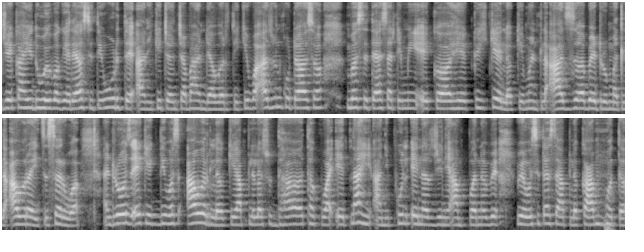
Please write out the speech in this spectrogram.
जे काही धूळ वगैरे असते ती उडते आणि किचनच्या भांड्यावरती किंवा अजून कुठं असं बसते त्यासाठी मी एक हे केलं की म्हटलं आज बेडरूममधलं आवरायचं सर्व. आणि रोज एक एक दिवस आवरलं की आपल्याला सुद्धा थकवा येत नाही आणि फुल एनर्जीने आपण व्य व्यवस्थित असं आपलं काम होतं.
